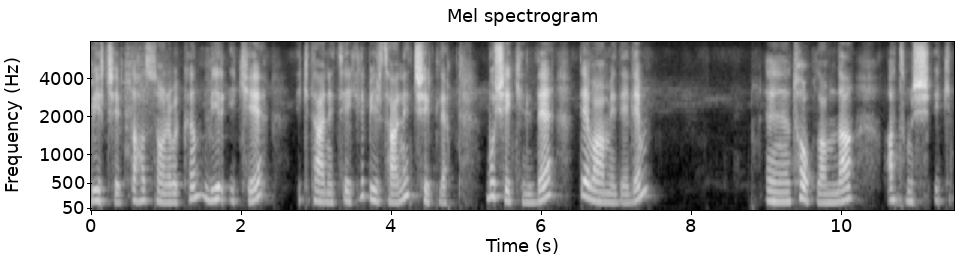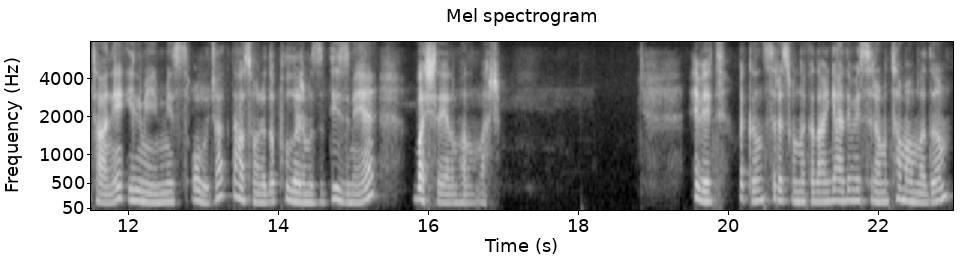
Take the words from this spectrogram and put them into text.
bir çift. Daha sonra bakın 1, 2, 2 tane tekli, bir tane çiftli. Bu şekilde devam edelim. Toplamda 62 tane ilmeğimiz olacak. Daha sonra da pullarımızı dizmeye başlayalım hanımlar. Evet bakın sıra sonuna kadar geldim ve sıramı tamamladım.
